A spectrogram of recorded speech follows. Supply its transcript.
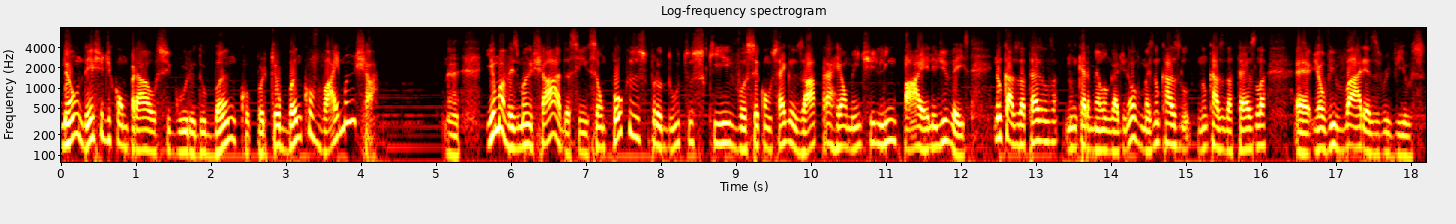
não deixe de comprar o seguro do banco, porque o banco vai manchar. Né? E uma vez manchado, assim, são poucos os produtos que você consegue usar para realmente limpar ele de vez. No caso da Tesla, não quero me alongar de novo, mas no caso, no caso da Tesla, é, já ouvi várias reviews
